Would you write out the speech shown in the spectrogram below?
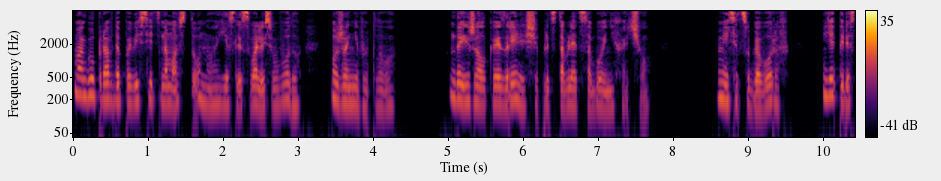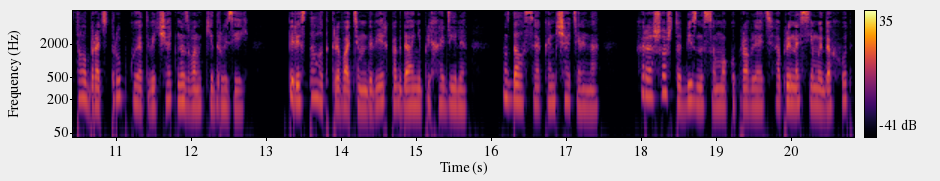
Могу, правда, повисеть на мосту, но если свалюсь в воду, уже не выплыву. Да и жалкое зрелище представлять собой не хочу. Месяц уговоров, я перестал брать трубку и отвечать на звонки друзей. Перестал открывать им дверь, когда они приходили. Сдался окончательно. Хорошо, что бизнесом мог управлять, а приносимый доход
